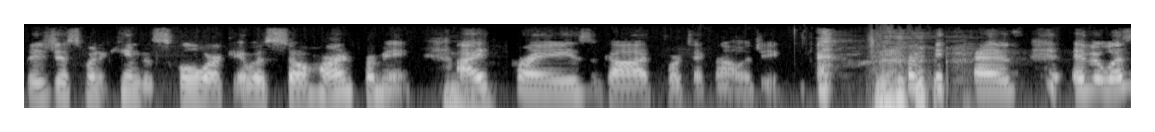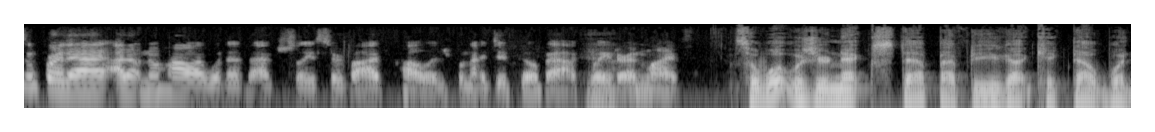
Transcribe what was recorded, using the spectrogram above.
But it's just when it came to schoolwork, it was so hard for me. Mm-hmm. I praise God for technology. because if it wasn't for that, I don't know how I would have actually survived college when I did go back yeah. later in life. So, what was your next step after you got kicked out? What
